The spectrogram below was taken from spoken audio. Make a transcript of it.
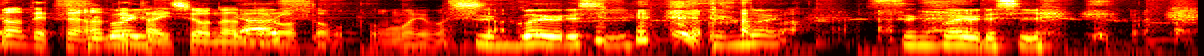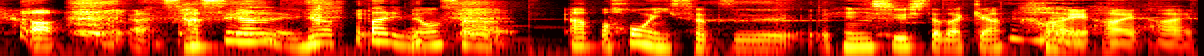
なんで、なんで対象なんだろうと思いました。すっごい嬉しい。すんごい、すんごい嬉しい。あ、あさすがだね。やっぱりみょんさん、やっぱ本一冊編集しただけあって、はいはいはい。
